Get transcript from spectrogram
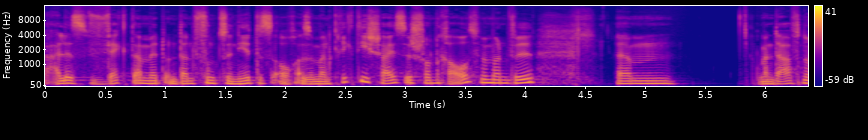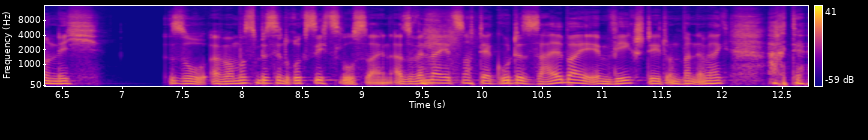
alles weg damit und dann funktioniert es auch. Also man kriegt die Scheiße schon raus, wenn man will. Ähm, man darf nur nicht so, man muss ein bisschen rücksichtslos sein. Also wenn da jetzt noch der gute Salbei im Weg steht und man immer denkt, ach, der,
